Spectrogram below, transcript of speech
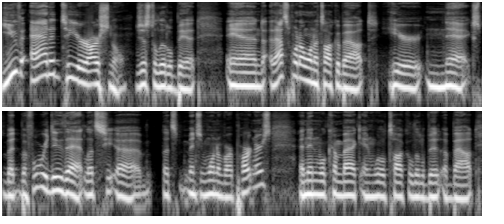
you've added to your arsenal just a little bit, and that's what I want to talk about here next. But before we do that, let's uh, let's mention one of our partners, and then we'll come back and we'll talk a little bit about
